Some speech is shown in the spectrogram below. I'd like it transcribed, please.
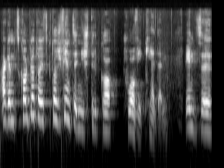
agent Scorpio to jest ktoś więcej niż tylko człowiek jeden. Więc, y,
